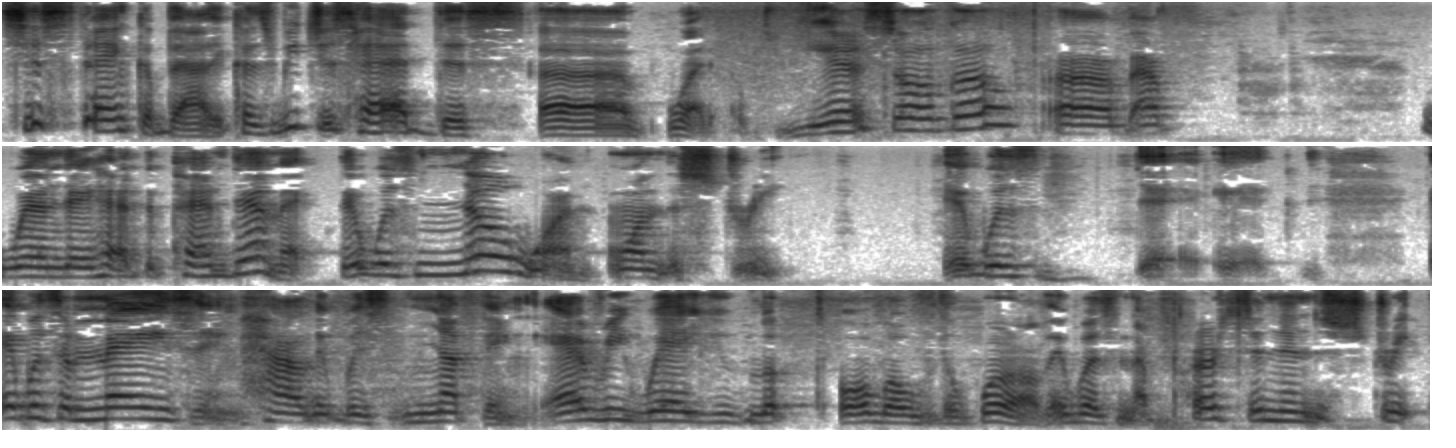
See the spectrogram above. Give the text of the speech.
just think about it, because we just had this, uh, what, a year or so ago, uh, when they had the pandemic. There was no one on the street. It was. It, it was amazing how there was nothing. Everywhere you looked all over the world there wasn't a person in the street.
